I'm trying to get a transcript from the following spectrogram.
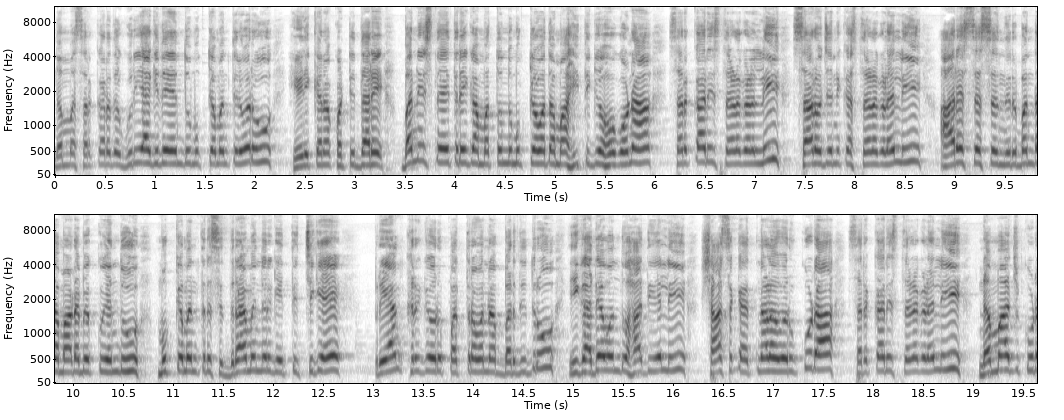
ನಮ್ಮ ಸರ್ಕಾರದ ಗುರಿಯಾಗಿದೆ ಎಂದು ಮುಖ್ಯಮಂತ್ರಿಯವರು ಹೇಳಿಕೆಯನ್ನು ಕೊಟ್ಟಿದ್ದಾರೆ. ಬನ್ನಿ ಸ್ನೇಹಿತರೀಗ ಮತ್ತೊಂದು ಮುಖ್ಯವಾದ ಮಾಹಿತಿಗೆ ಹೋಗೋಣ. ಸರ್ಕಾರಿ ಸ್ಥಳಗಳಲ್ಲಿ, ಸಾರ್ವಜನಿಕ ಸ್ಥಳಗಳಲ್ಲಿ ಆರ್ ನಿರ್ಬಂಧ ಮಾಡಬೇಕು ಎಂದು ಮುಖ್ಯಮಂತ್ರಿ ಸಿದ್ದರಾಮಯ್ಯರಿಗೆ ಇತ್ತೀಚೆಗೆ ಪ್ರಿಯಾಂಕ್ ಖರ್ಗೆ ಅವರು ಪತ್ರವನ್ನು ಬರೆದಿದ್ರು. ಈಗ ಅದೇ ಒಂದು ಹಾದಿಯಲ್ಲಿ ಶಾಸಕ ಯತ್ನಾಳ್ ಅವರು ಕೂಡ ಸರ್ಕಾರಿ ಸ್ಥಳಗಳಲ್ಲಿ ನಮಾಜ್ ಕೂಡ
